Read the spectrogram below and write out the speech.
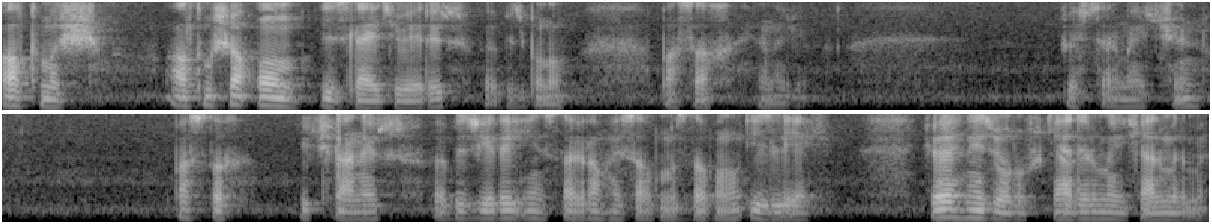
60 60-a 10 izləyici verir və biz bunu basaq, yəni göstərmək üçün bastıq, yüklənir və biz gedək Instagram hesabımızda bunu izləyək. Görək necə olur, gəlirmi, gəlmirmi.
